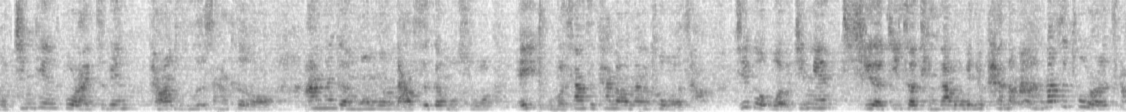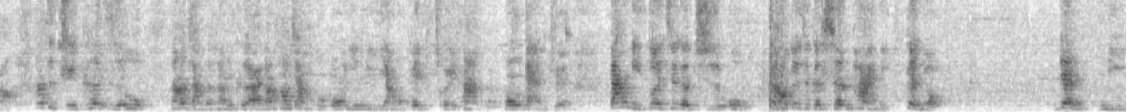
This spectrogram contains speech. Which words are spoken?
我今天过来这边台湾图书室上课哦，啊那个某某老师跟我说，哎，我们上次看到那个兔儿草，结果我今天骑了机车停在路边就看到啊，那是兔儿草，它是菊科植物，然后长得很可爱，然后像蒲公英一样，我可以吹它那种感觉。当你对这个植物，然后对这个生态，你更有认，你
